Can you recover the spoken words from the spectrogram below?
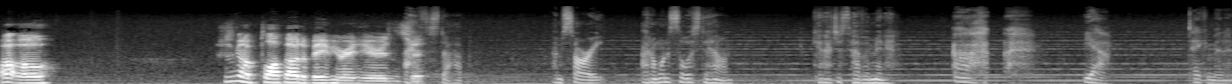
Uh oh. She's gonna plop out a baby right here, isn't I she? stop. I'm sorry. I don't want to slow us down. Can I just have a minute? Uh, yeah. Take a minute.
